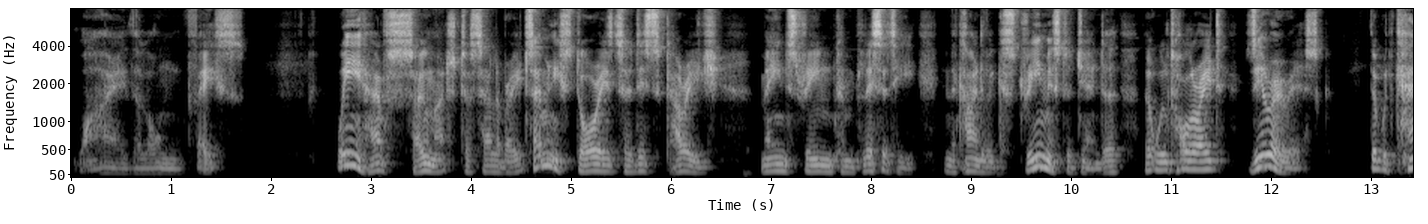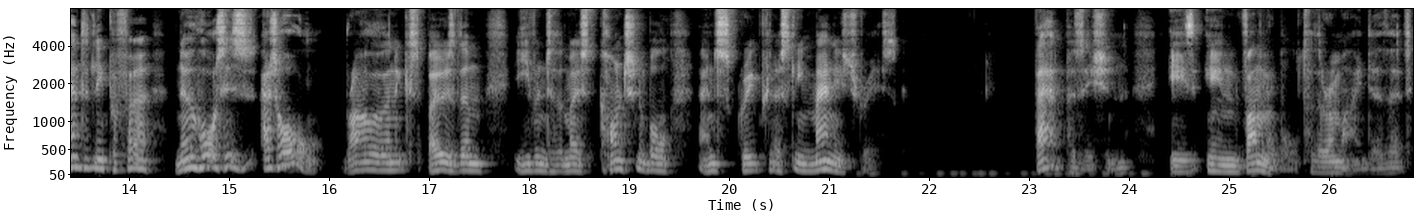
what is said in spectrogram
Why the long face? We have so much to celebrate, so many stories to discourage mainstream complicity in the kind of extremist agenda that will tolerate zero risk, that would candidly prefer no horses at all, rather than expose them even to the most conscionable and scrupulously managed risk. That position is invulnerable to the reminder that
